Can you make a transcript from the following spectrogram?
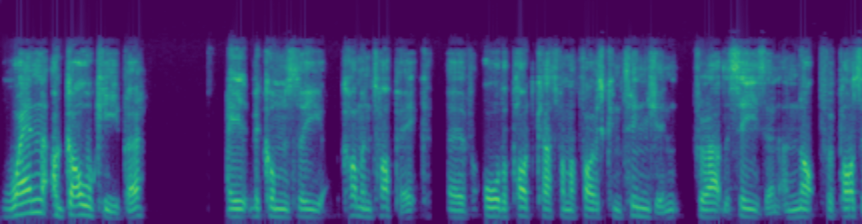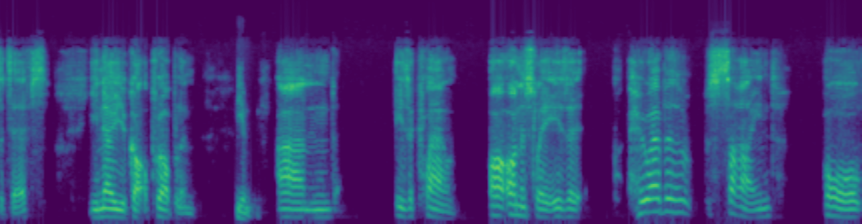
when a goalkeeper, it becomes the common topic of all the podcasts from a Forest contingent throughout the season and not for positives, you know you've got a problem. Yep. And he's a clown. Honestly, is it whoever signed or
